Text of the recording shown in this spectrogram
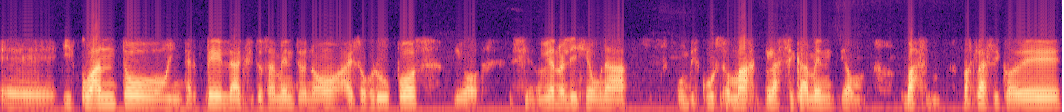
eh, y cuánto interpela exitosamente o no a esos grupos. Digo, si el gobierno elige una un discurso más clásicamente, digamos, más, más clásico de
